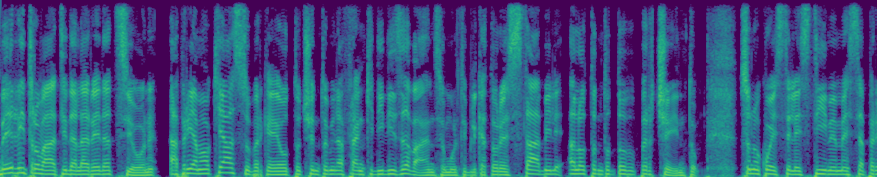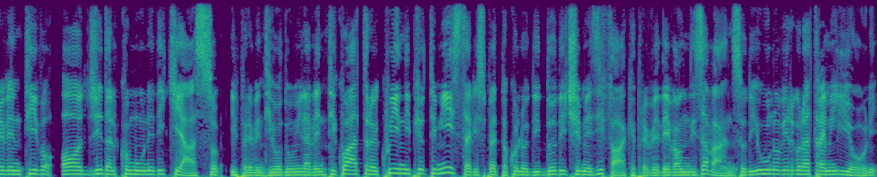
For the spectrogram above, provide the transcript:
Ben ritrovati dalla redazione. Apriamo a chiasso perché 800.000 franchi di disavanzo, moltiplicatore stabile all'88%. Sono queste le stime messe a preventivo oggi dal comune di Chiasso. Il preventivo 2024 è quindi più ottimista rispetto a quello di 12 mesi fa che prevedeva un disavanzo di 1,3 milioni.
